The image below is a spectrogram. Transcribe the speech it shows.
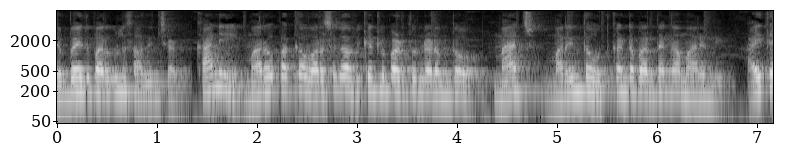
డెబ్బై ఐదు పరుగులు సాధించాడు. కానీ మరోపక్క వరుసగా వికెట్లు పడుతుండడంతో మ్యాచ్ మరింత ఉత్కంఠభరితంగా మారింది. అయితే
